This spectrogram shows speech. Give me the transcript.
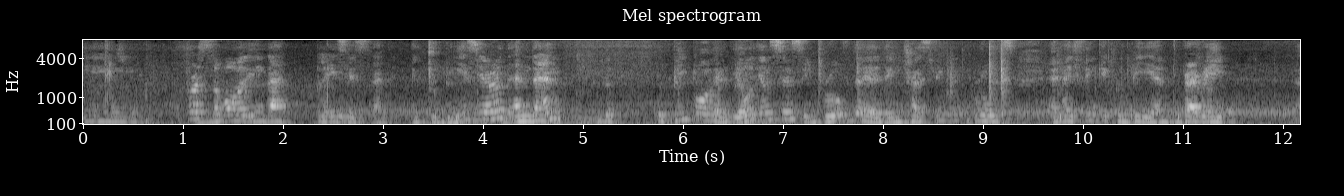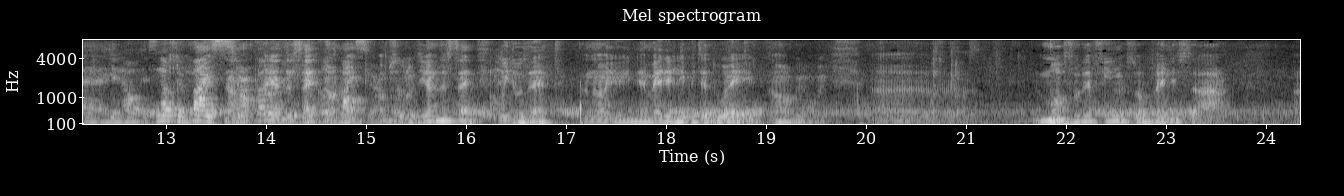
In, first of all, in that places that it could be easier, and then the, the people and the audiences improve, the, the interesting improves, and I think it could be a very, uh, you know, it's not a vice No, no, circle, I understand. No, no, absolutely, I understand. We do that, you know, in a very limited way. No, we, we, uh, most of the films of Venice are uh,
